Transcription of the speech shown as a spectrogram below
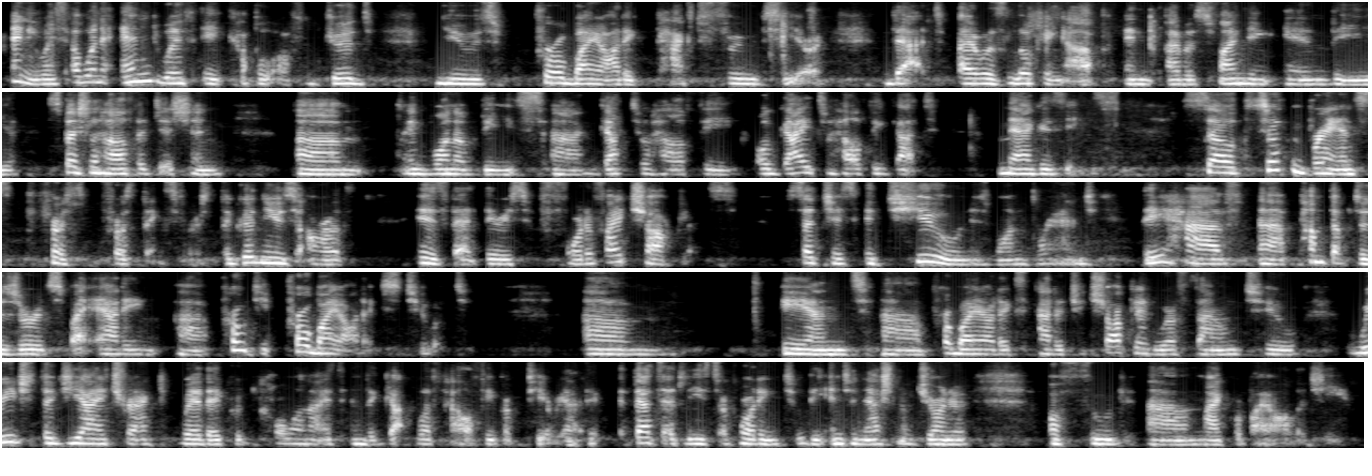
Anyways, I want to end with a couple of good news probiotic packed foods here that I was looking up and I was finding in the special health edition um, in one of these uh, gut to healthy or guide to healthy gut magazines. So certain brands, first, first things first, the good news are is that there is fortified chocolates, such as Attune is one brand. They have uh, pumped up desserts by adding uh, protein probiotics to it. Um, and uh, probiotics added to chocolate were found to reach the GI tract where they could colonize in the gut with healthy bacteria. That's at least according to the International Journal of Food uh, Microbiology.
